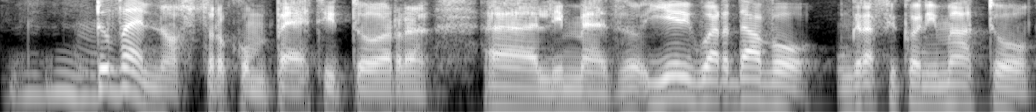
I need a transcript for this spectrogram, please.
Dov'è il nostro competitor eh, lì in mezzo? Ieri guardavo un grafico animato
